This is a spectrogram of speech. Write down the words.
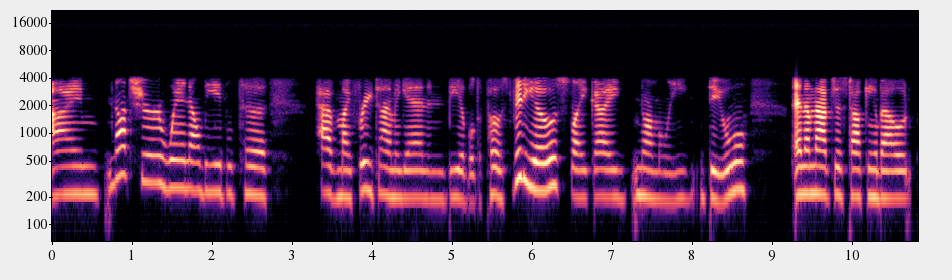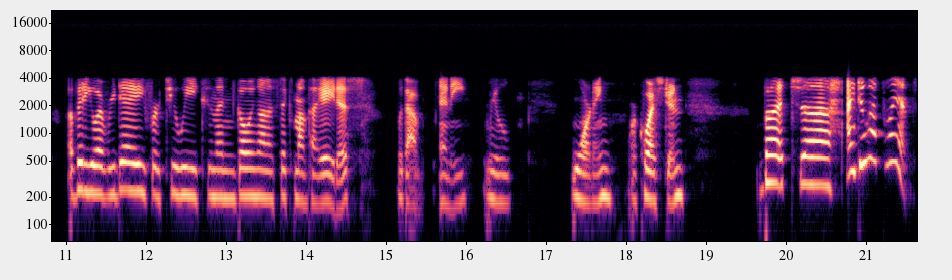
I'm not sure when I'll be able to have my free time again and be able to post videos like I normally do. And I'm not just talking about a video every day for two weeks and then going on a six month hiatus without any real warning or question. But uh, I do have plans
